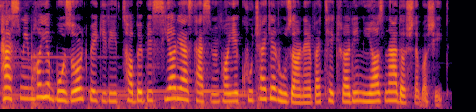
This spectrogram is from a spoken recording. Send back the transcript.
تصمیم های بزرگ بگیرید تا به بسیاری از تصمیم های کوچک روزانه و تکراری نیاز نداشته باشید.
